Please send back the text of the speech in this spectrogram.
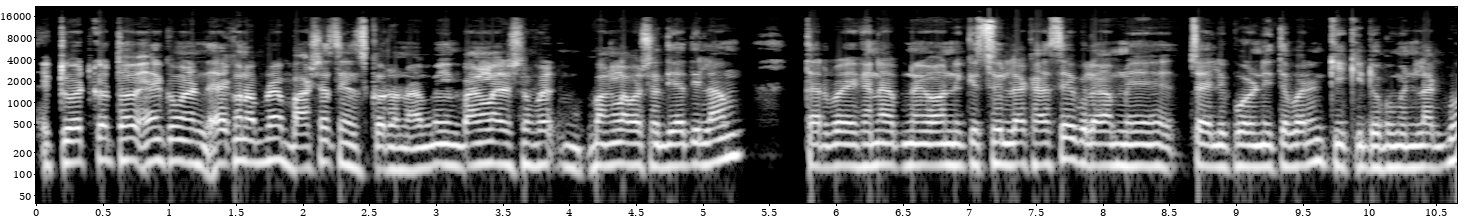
একটু ওয়েট করতে হবে। এরকম এখন আপনার ভাষা চেঞ্জ করুন। আমি বাংলাদেশ, বাংলা ভাষা দিয়ে দিলাম। তারপর এখানে আপনার অনেক কিছু লেখা আছে, এগুলো আপনি চাইলে পড়ে নিতে পারেন, কি কি ডকুমেন্ট লাগবে।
